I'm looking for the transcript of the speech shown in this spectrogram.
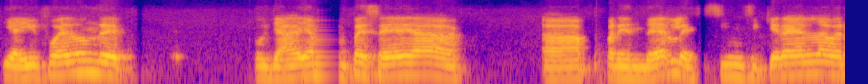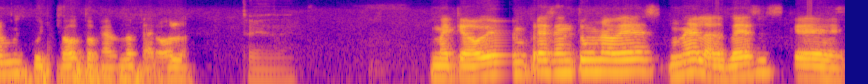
Y ahí fue donde pues ya, ya empecé a, a, aprenderle, sin siquiera él haberme escuchado tocar la tarola. Me quedó bien presente una vez, una de las veces que,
